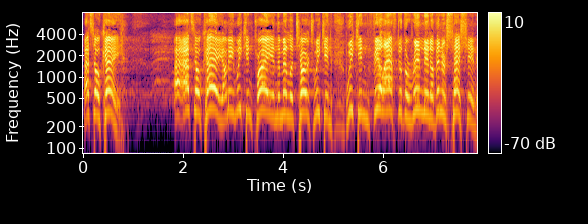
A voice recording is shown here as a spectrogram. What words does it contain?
That's okay. That's okay. I mean, we can pray in the middle of church. We can we can feel after the remnant of intercession.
